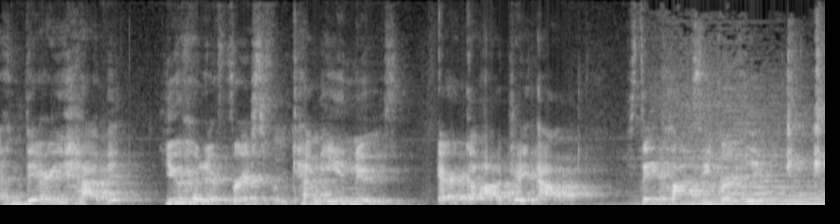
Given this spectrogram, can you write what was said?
And there you have it. You heard it first from Chem News. Erika Adre out. Stay classy, Berkeley.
